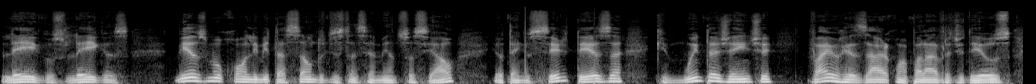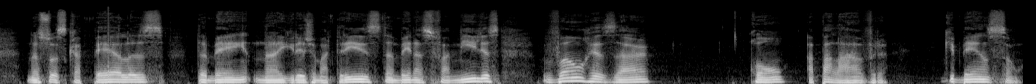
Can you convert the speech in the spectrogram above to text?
Leigos, leigas, mesmo com a limitação do distanciamento social, eu tenho certeza que muita gente vai rezar com a palavra de Deus nas suas capelas, também na igreja matriz, também nas famílias, vão rezar com a palavra. Que bênção!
